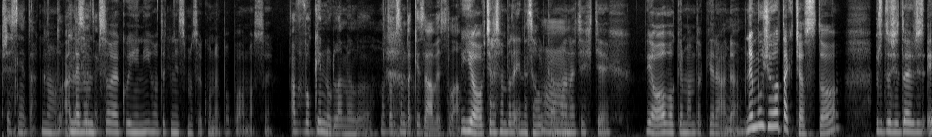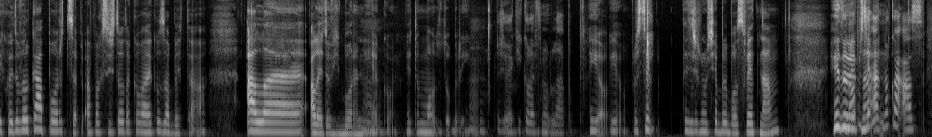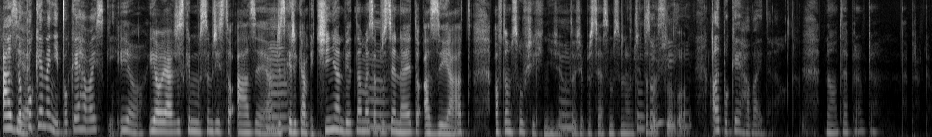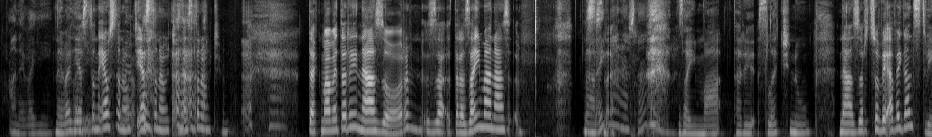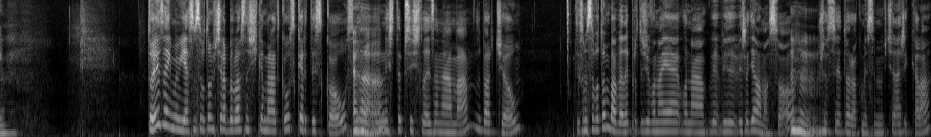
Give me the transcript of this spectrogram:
Přesně tak. No to a nevím, tak- co jako jinýho, teď nic moc jako nepopám asi. A voky nudle miluju. Na tom jsem taky závislá. Jo, včera jsme byli i s holkama Mm. na těch těch. Jo, voken mám taky ráda. Nemůžu ho tak často, protože to je, jako je to velká porce a pak jsi z toho taková jako zabitá. Ale, ale je to výborný, Mm. jako. Je to moc dobrý. Hmm. Že jakýkoliv nudle a poké. Jo, jo. Prostě teď řeknu určitě blbost, Větnam. Je to No Větnam? prostě, a, no jako Az... Azie. No poké není, poké je havajský. Jo, jo, já vždycky musím říct to Ázie. Já vždycky říkám i Číňan, Větnamec a prostě ne, je to Aziat. A v tom jsou všichni, že jo? Takže prostě já si musím naučit tohle slovo. Ale poké je Havaj teda. No, to je pravda. Pravda. Ale nevadí. Nevadí, já, to, ne- já, už to naučím, já to naučím, já to naučím. Tak máme tady názor, za, teda zajímá nás, nás Zajímá ne, nás, ne? zajímá tady slečnu, názor co vy a veganství. To je zajímavé, já jsem se o tom včera bavila s naší kamarádkou s Kertiskou, jsme, Aha. než jste přišli za náma s Barčou. Tak jsme se o tom bavili, protože ona je, ona vy, vy, vyřadila maso, Mhm. už asi je to rok, myslím, mi včera říkala.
